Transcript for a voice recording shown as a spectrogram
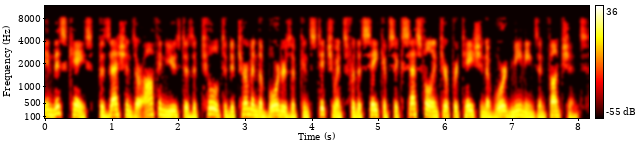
In this case, possessions are often used as a tool to determine the borders of constituents for the sake of successful interpretation of word meanings and functions.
